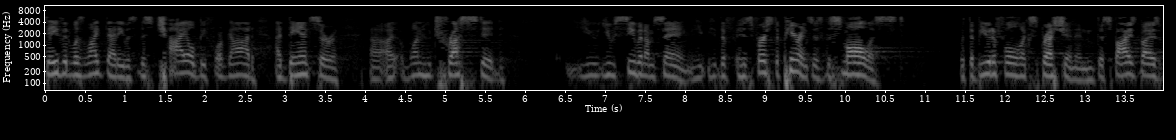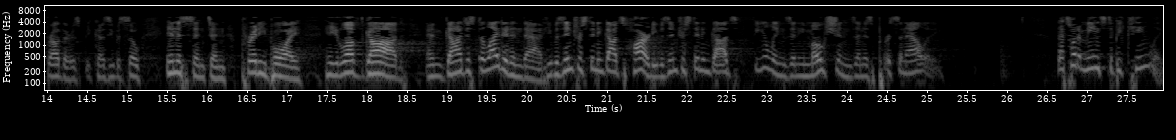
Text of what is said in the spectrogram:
David was like that. He was this child before God, a dancer, uh, one who trusted. You, you see what I'm saying. He, the, his first appearance is the smallest, with the beautiful expression, and despised by his brothers because he was so innocent and pretty boy. He loved God, and God just delighted in that. He was interested in God's heart. He was interested in God's feelings and emotions and his personality. That's what it means to be kingly.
